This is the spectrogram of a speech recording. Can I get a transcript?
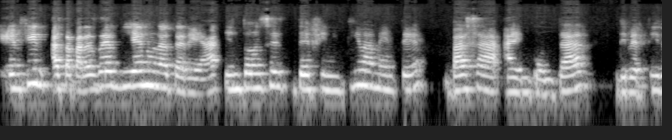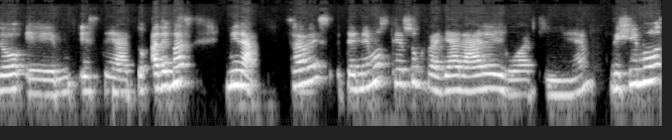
en fin, hasta para hacer bien una tarea, entonces definitivamente vas a, encontrar divertido eh, este acto. Además, mira, ¿sabes? Tenemos que subrayar algo aquí. ¿eh? Dijimos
